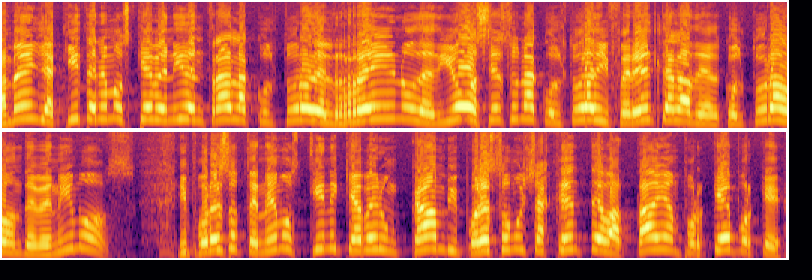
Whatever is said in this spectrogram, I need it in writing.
Amén. Y aquí tenemos que venir a entrar a la cultura del reino de Dios. Y es una cultura diferente a la de cultura donde venimos. Y por eso tenemos, tiene que haber un cambio. Y por eso mucha gente batalla. ¿Por qué? Porque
